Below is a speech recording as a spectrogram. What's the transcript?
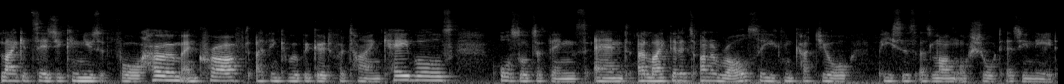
Like it says, you can use it for home and craft. I think it would be good for tying cables, all sorts of things. And I like that it's on a roll so you can cut your pieces as long or short as you need.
